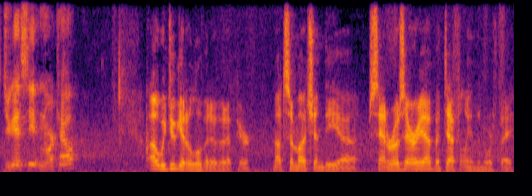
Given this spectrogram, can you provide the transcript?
Did you guys see it in NorCal? Uh, we do get a little bit of it up here. Not so much in the uh, Santa Rosa area, but definitely in the North Bay.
